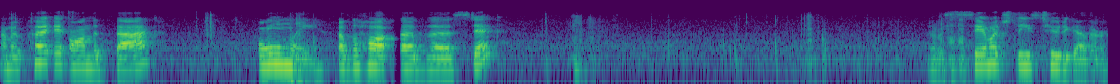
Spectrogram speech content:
I'm gonna put it on the back only of the hot of the stick. I'm gonna sandwich these two together.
